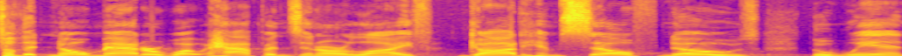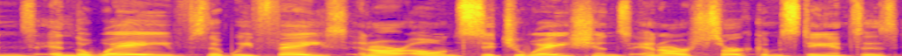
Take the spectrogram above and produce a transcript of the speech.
So that no matter what happens in our life, God Himself knows the winds and the waves that we face in our own situations and our circumstances.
